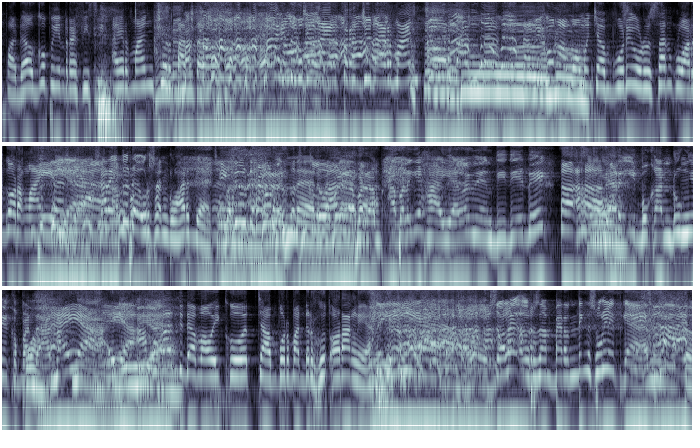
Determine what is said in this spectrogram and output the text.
Padahal gue pengen revisi air mancur tante. itu bukan air terjun air mancur tante. Tapi gue gak mau mencampuri urusan keluarga orang lain. Iya, karena itu udah urusan keluarga. coba. Itu udah urusan Bener, keluarga. bener. Bener, bener. Apalagi hayalan yang dididik Heeh. dari ibu kandungnya kepada Wah, anaknya. Iya, iya. Aku ya. kan tidak mau ikut campur motherhood orang ya. Iya. Soalnya urusan parenting sulit kan gitu.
